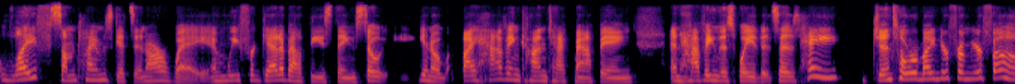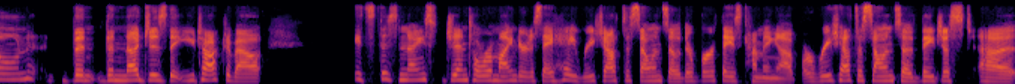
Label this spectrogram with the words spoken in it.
life sometimes gets in our way and we forget about these things. So you know by having contact mapping and having this way that says hey gentle reminder from your phone, the the nudges that you talked about. It's this nice gentle reminder to say, "Hey, reach out to so and so. Their birthday's coming up," or reach out to so and so. They just uh,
